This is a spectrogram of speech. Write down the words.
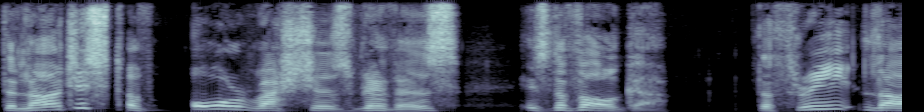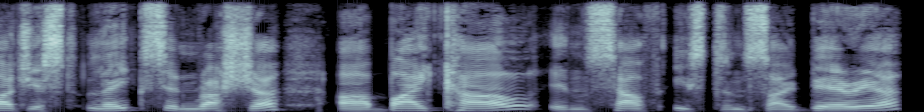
The largest of all Russia's rivers is the Volga. The three largest lakes in Russia are Baikal in southeastern Siberia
